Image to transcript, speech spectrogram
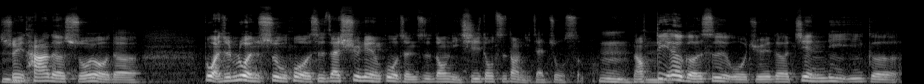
所以他的所有的不管是论述或者是在训练过程之中，你其实都知道你在做什么。嗯，然后第二个是，我觉得建立一个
